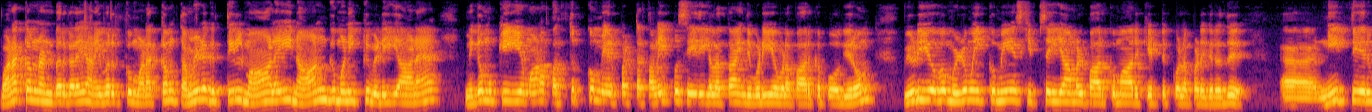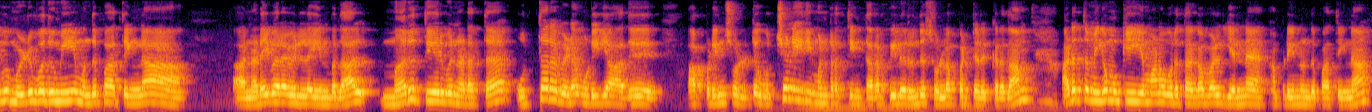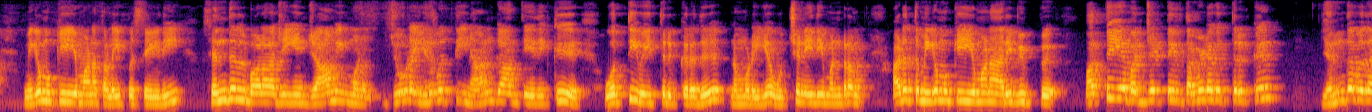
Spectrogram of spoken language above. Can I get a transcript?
வணக்கம் நண்பர்களே அனைவருக்கும் வணக்கம். தமிழகத்தில் மாலை நான்கு மணிக்கு வெளியான மிக முக்கியமான பத்துக்கும் மேற்பட்ட தலைப்பு செய்திகளை தான் இந்த வீடியோவில் பார்க்க போகிறோம். வீடியோவை முழுமைக்குமே ஸ்கிப் செய்யாமல் பார்க்குமாறு கேட்டுக்கொள்ளப்படுகிறது நீட் தேர்வு முழுவதுமே வந்து பார்த்திங்கன்னா நடைபெறவில்லை என்பதால் மறு தேர்வு நடத்த உத்தரவிட முடியாது அப்படின்னு சொல்லிட்டு உச்சநீதிமன்றத்தின் தரப்பிலிருந்து சொல்லப்பட்டிருக்கிறதாம். அடுத்த மிக முக்கியமான ஒரு தகவல் என்ன அப்படின்னு வந்து பார்த்தீங்கன்னா மிக முக்கியமான தலைப்பு செய்தி செந்தில் பாலாஜியின் ஜாமீன் மனு ஜூலை இருபத்தி நான்காம் தேதிக்கு ஒத்தி வைத்திருக்கிறது நம்முடைய உச்சநீதிமன்றம். அடுத்த மிக முக்கியமான அறிவிப்பு மத்திய பட்ஜெட்டில் தமிழகத்திற்கு எந்தவித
